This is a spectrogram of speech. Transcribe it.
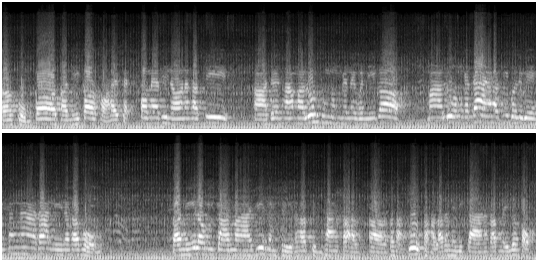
ครับผมก็ตอนนี้ก็ขอให้พ่อแม่พี่น้องนะครับ ที่เดินทางมาร่วมชุมนุมกันในวันนี้ก็มารวมกันได้นะครับ ที่บริเวณข้างหน้าด้านนี้นะครับ ผม ตอนนี้เรามีการมายื่นหนังสือนะครับ ถึงทางสหเอ่อสถานทูตสหรัฐอเมริกานะครับ ในเรื่องของไฟ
